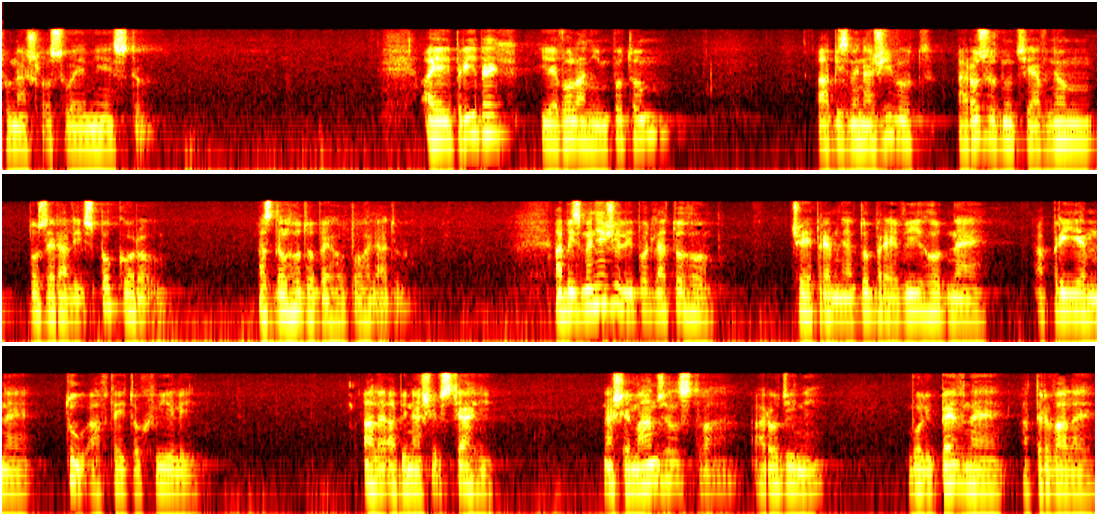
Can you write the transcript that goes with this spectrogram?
tu našlo svoje miesto. A jej príbeh je volaním potom, aby sme na život a rozhodnutia v ňom pozerali s pokorou a z dlhodobého pohľadu. Aby sme nežili podľa toho, čo je pre mňa dobré, výhodné a príjemné tu a v tejto chvíli, ale aby naše vzťahy, naše manželstva a rodiny boli pevné a trvalé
